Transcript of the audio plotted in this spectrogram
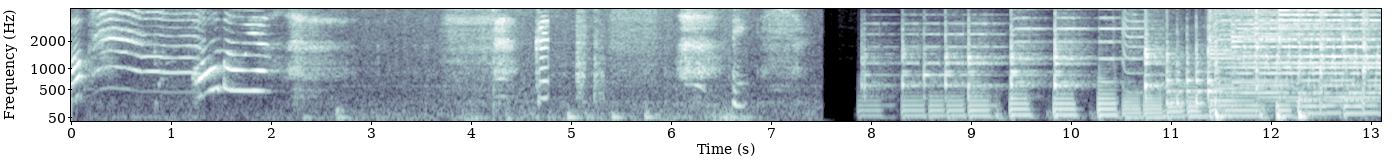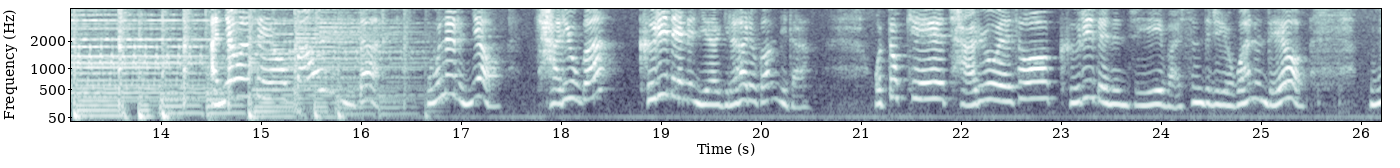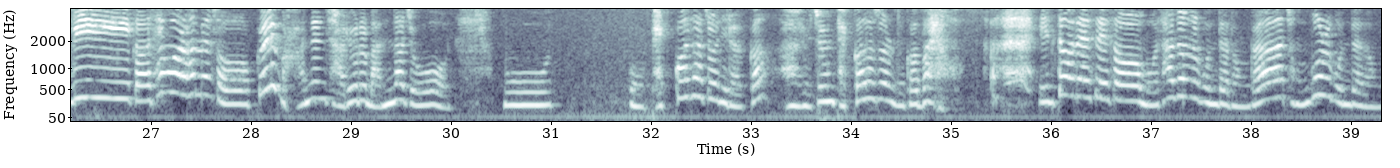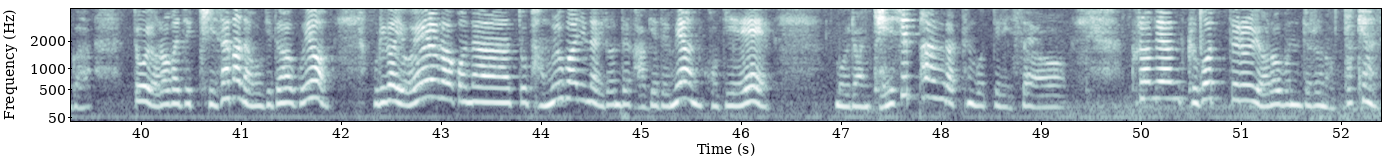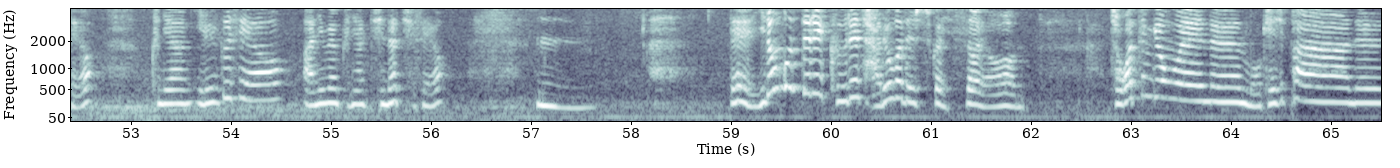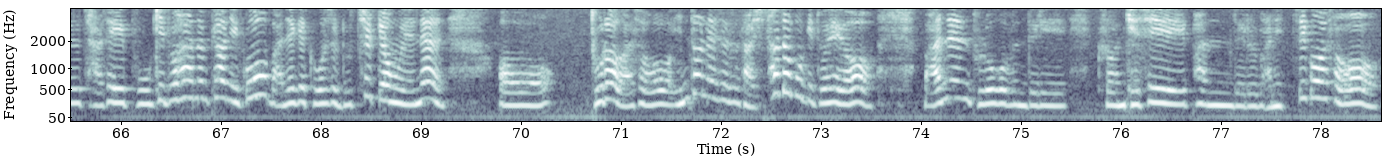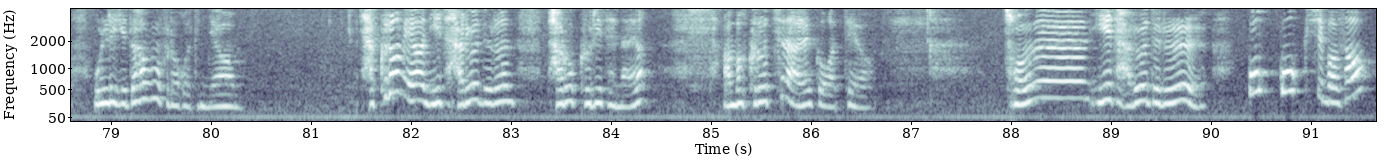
어마우야. 그래. 네. 안녕하세요. 빠오입니다. 오늘은요, 자료가 글이 되는 이야기를 하려고 합니다. 어떻게 자료에서 글이 되는지 말씀드리려고 하는데요. 우리가 생활하면서 꽤 많은 자료를 만나죠. 뭐, 뭐 백과사전이랄까? 아, 요즘 백과사전을 누가 봐요? 인터넷에서 뭐 사전을 본다던가 정보를 본다던가 또 여러 가지 기사가 나오기도 하고요. 우리가 여행을 가거나 또 박물관이나 이런 데 가게 되면 거기에 뭐 이런 게시판 같은 것들이 있어요. 그러면 그것들을 여러분들은 어떻게 하세요? 그냥 읽으세요? 아니면 그냥 지나치세요? 음, 네, 이런 것들이 글의 자료가 될 수가 있어요. 저 같은 경우에는 뭐 게시판을 자세히 보기도 하는 편이고 만약에 그것을 놓칠 경우에는 어, 돌아와서 인터넷에서 다시 찾아보기도 해요. 많은 블로거분들이 그런 게시판들을 많이 찍어서 올리기도 하고 그러거든요. 자 그러면 이 자료들은 바로 글이 되나요? 아마 그렇진 않을 것 같아요. 저는 이 자료들을 꼭꼭 씹어서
